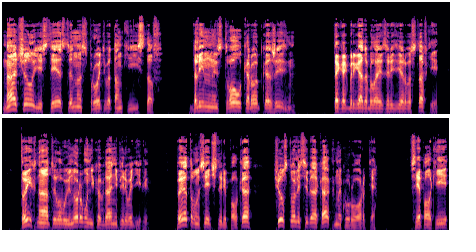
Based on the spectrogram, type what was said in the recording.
Начал, естественно, с противотанкистов. Длинный ствол, короткая жизнь. Так как бригада была из резерва ставки, то их на тыловую норму никогда не переводили. Поэтому все четыре полка чувствовали себя как на курорте. Все полки,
